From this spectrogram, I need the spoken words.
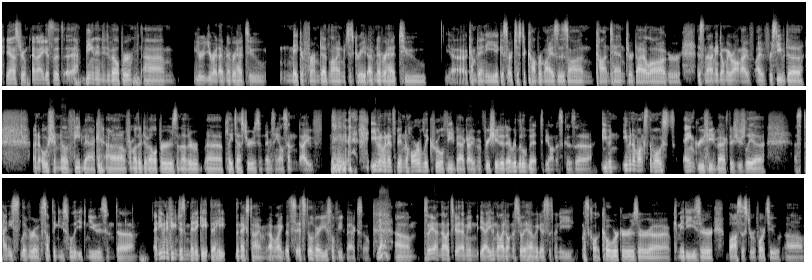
yeah that's true and i guess that uh, being an indie developer um, you're you're right i've never had to make a firm deadline which is great i've never had to uh, come to any, I guess, artistic compromises on content or dialogue or this and that. I mean, don't be wrong. I've I've received a an ocean of feedback uh, from other developers and other uh, playtesters and everything else, and I've even when it's been horribly cruel feedback, I've appreciated every little bit, to be honest. Because uh, even even amongst the most angry feedback, there's usually a a tiny sliver of something useful that you can use and uh, and even if you can just mitigate the hate the next time i'm like that's it's still very useful feedback so yeah. um so yeah no it's good i mean yeah even though i don't necessarily have i guess as many let's call it coworkers or uh, committees or bosses to report to um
